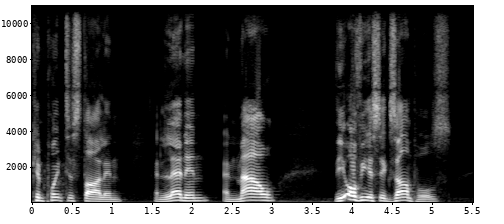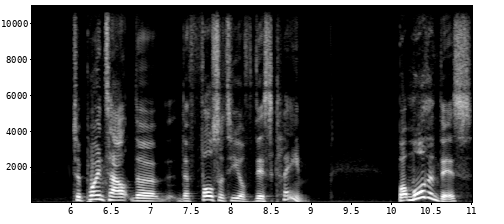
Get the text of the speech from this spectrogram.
can point to Stalin and Lenin and Mao, the obvious examples, to point out the, the falsity of this claim. But more than this,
